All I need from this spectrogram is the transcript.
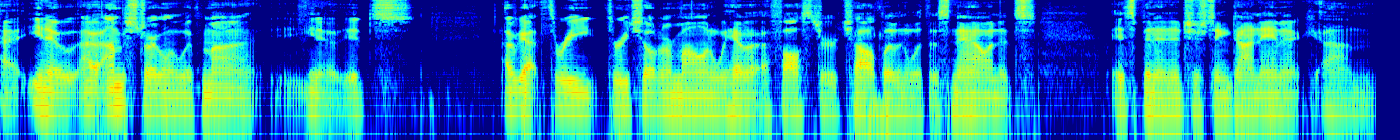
I, you know, I, I'm struggling with my, you know, it's. I've got three three children of my own. We have a foster child living with us now, and it's it's been an interesting dynamic. Um,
